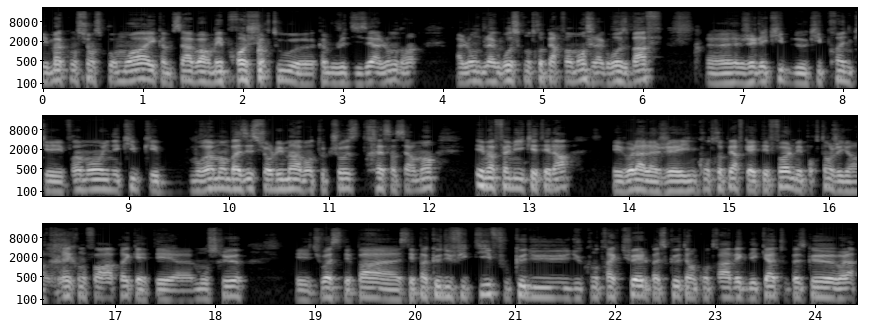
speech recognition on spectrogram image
et ma conscience pour moi, et comme ça avoir mes proches surtout, comme je disais à Londres. Hein, à Londres, la grosse contre-performance, la grosse baffe. J'ai l'équipe de Keep Run qui est vraiment une équipe qui est vraiment basée sur l'humain avant toute chose, très sincèrement, et ma famille qui était là. Et voilà, là, j'ai une contre-perf qui a été folle, mais pourtant, j'ai eu un réconfort après qui a été euh, monstrueux. Et tu vois, c'était pas, c'était pas que du fictif ou que du, du contractuel parce que tu es en contrat avec des quatre ou parce que, voilà,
